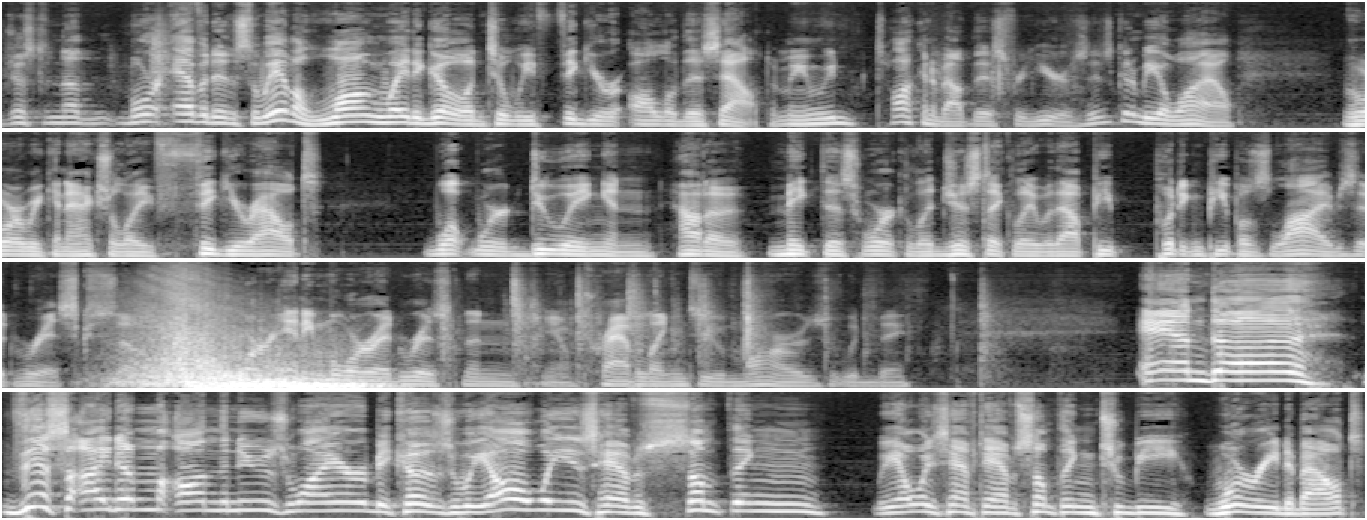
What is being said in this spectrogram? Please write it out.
just another more evidence that we have a long way to go until we figure all of this out. I mean, we've been talking about this for years. It's going to be a while before we can actually figure out what we're doing and how to make this work logistically without pe- putting people's lives at risk. So, or any more at risk than you know traveling to Mars would be. And uh, this item on the news wire because we always have something. We always have to have something to be worried about.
